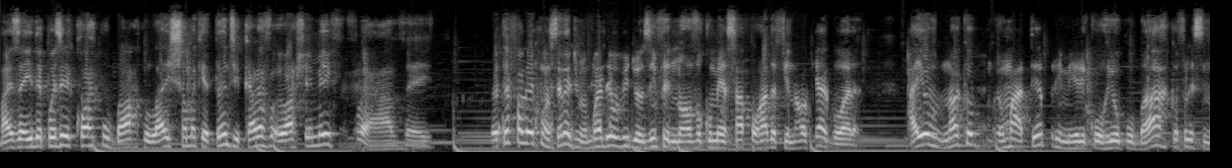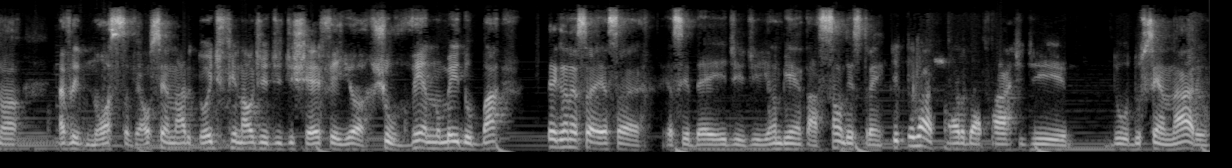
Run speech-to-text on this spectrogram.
Mas aí depois ele corre pro barco lá e chama que é tanto de cara, eu achei meio. Falei, ah, velho. Eu até falei com você, né, Edmund? Mandei o um videozinho, falei, não, vou começar a porrada final aqui agora. Aí eu, na hora que eu, eu matei a primeira e corri pro barco, eu falei assim, não. Aí eu falei, nossa, velho, olha o cenário doido de final de, de, de chefe aí, ó, chovendo no meio do bar. Pegando essa, essa, essa ideia aí de, de ambientação desse trem. O que vocês acharam da parte de, do, do cenário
